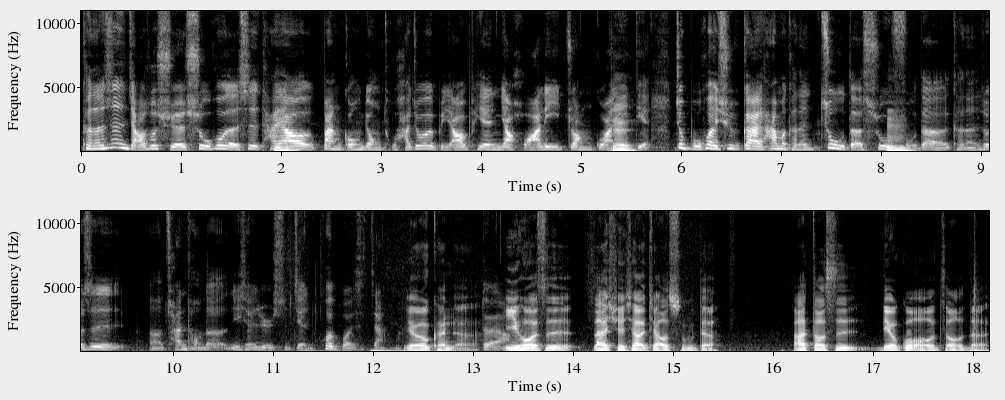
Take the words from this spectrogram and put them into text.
可能是假如说学术或者是他要办公用途，它、嗯、就会比较偏要华丽壮观一点，就不会去盖他们可能住的舒服的，嗯、可能就是。呃，传统的一些日式建筑会不会是这样？也有可能，对啊，亦或是来学校教书的啊，都是留过欧洲的，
